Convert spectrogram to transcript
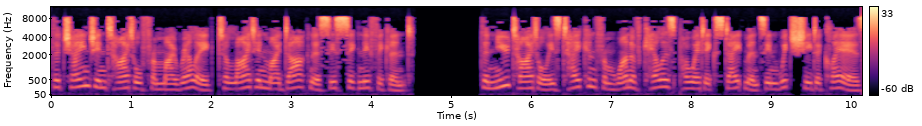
The change in title from My Religion to Light in My Darkness is significant. The new title is taken from one of Keller's poetic statements in which she declares,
